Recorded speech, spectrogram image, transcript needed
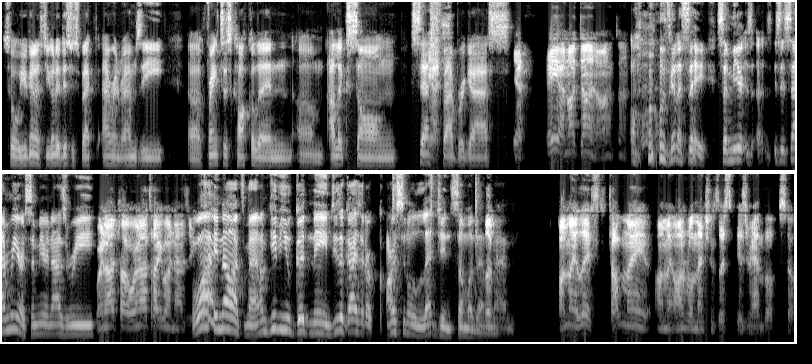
So you're gonna you're gonna disrespect Aaron Ramsey, uh, Francis Coquelin, um, Alex Song, Sesh Yes. Fabregas. Hey, I'm not done. I'm not done. I was gonna say Samir. Is uh, is it Samri or Samir Nasri? We're not talking. We're not talking about Nazir. Why not, man? I'm giving you good names. These are guys that are Arsenal legends. Some of them, Look. man. On my list, top of my on my honorable mentions list is Rambo. So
